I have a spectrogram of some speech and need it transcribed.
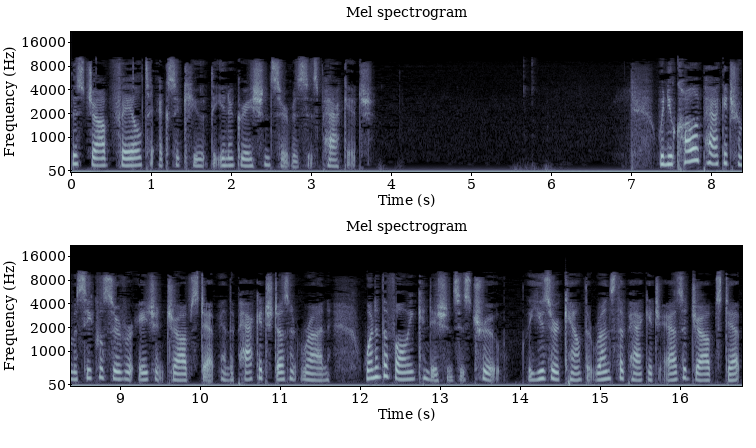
this job failed to execute the Integration Services package. When you call a package from a SQL Server agent job step and the package doesn't run, one of the following conditions is true. The user account that runs the package as a job step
